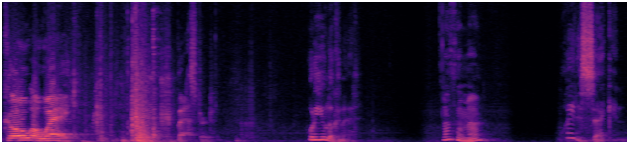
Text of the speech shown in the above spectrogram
Go away. Bastard. What are you looking at? Nothing, man. Wait a second.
